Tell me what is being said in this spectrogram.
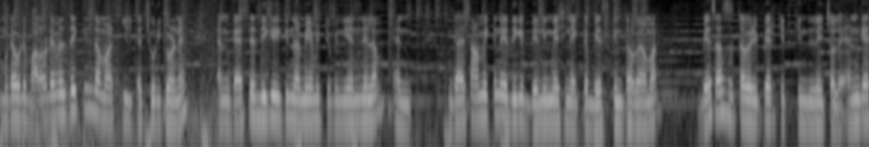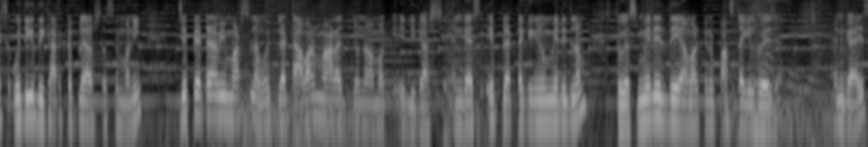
মোটামুটি ভালো ড্যামেজ দেয় কিন্তু আমার কিলটা চুরি করে নেয়। অ্যান্ড গ্যাস এদিকে কিন্তু আমি এমনি টিভি নিয়ে নিলাম অ্যান্ড গ্যাস আমি কিন্তু এদিকে বেন্ডিং মেশিনে একটা বেস কিনতে হবে আমার। বেস আছে, তবে রিপেয়ার কিট কিনলেই চলে। অ্যান্ড গ্যাস ওইদিকে দেখি আরেকটা প্লেয়ার আসতেছে মানি যে প্লেয়ারটা আমি মারছিলাম, ওই প্লেয়ারটা আবার মারার জন্য আমাকে এদিকে আসছে। অ্যান্ড গ্যাস এই প্লেয়ারটাকে কিন্তু মেরে দিলাম। তো গ্যাস মেরে দিয়ে আমার কিন্তু পাঁচটা কিল হয়ে যায়। অ্যান্ড গাইস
